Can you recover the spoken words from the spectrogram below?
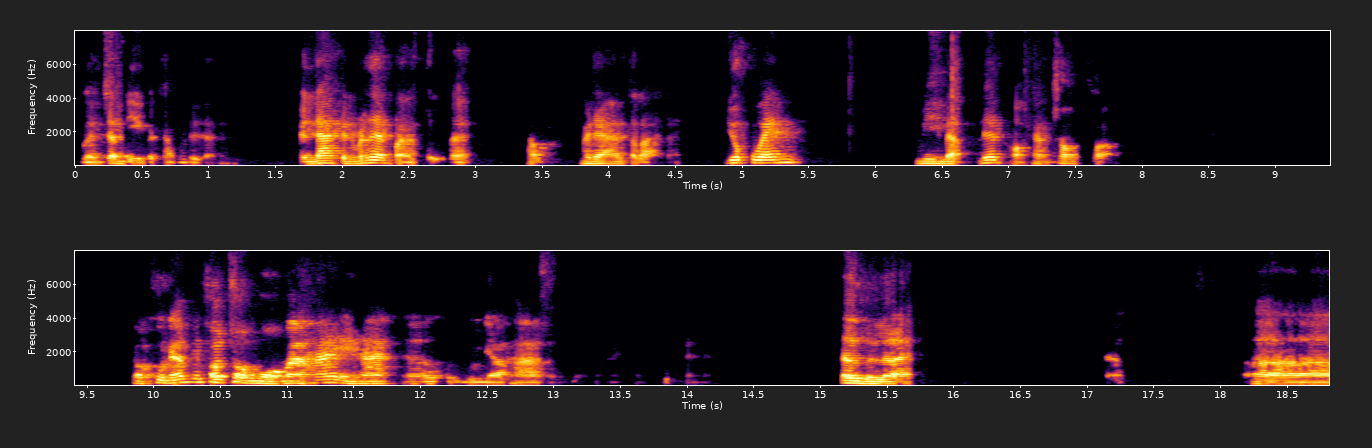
เหมือนจะมีประจำเดือน เป็นได้เป็นเรื่องปกติเลยครับ ไม่ได้อันตรายนะยกเว้นมีแบบเลือดออกทางช่องคลอดขอบคุณนะมีคนส่งหมวกมาให้ฮะเออคุณบุญญาภาส่งหมวกมาให้ตื่นเลยเออ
